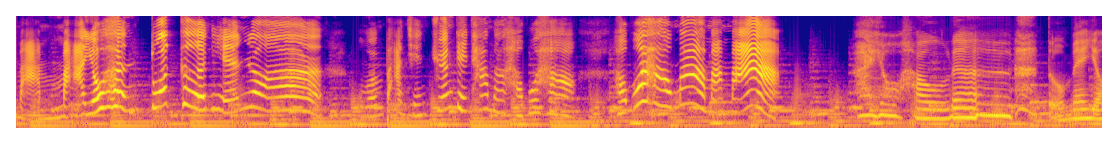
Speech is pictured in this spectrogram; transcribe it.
妈妈有很多可怜人。我们把钱捐给他们好不好？好不好嘛，妈妈？哎呦，好了，都没有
